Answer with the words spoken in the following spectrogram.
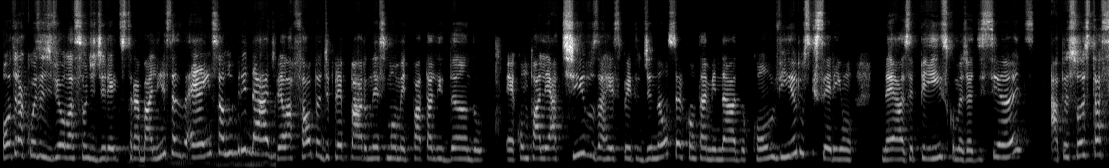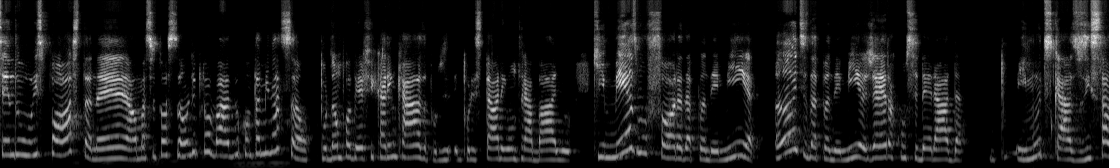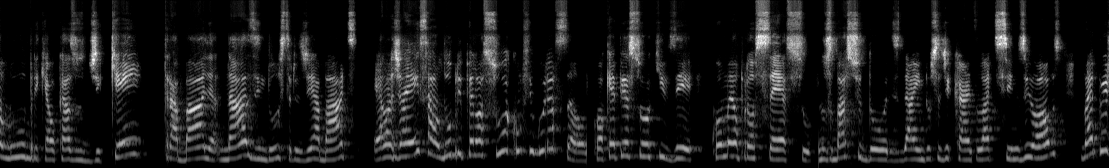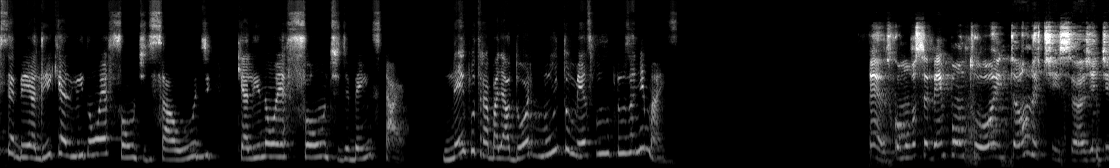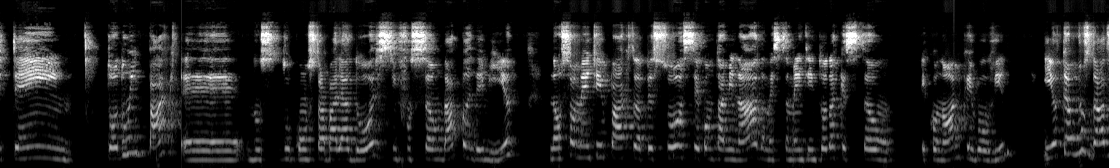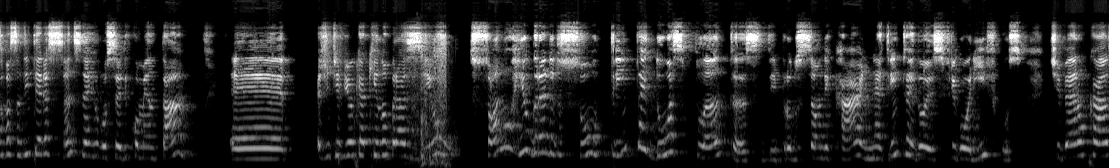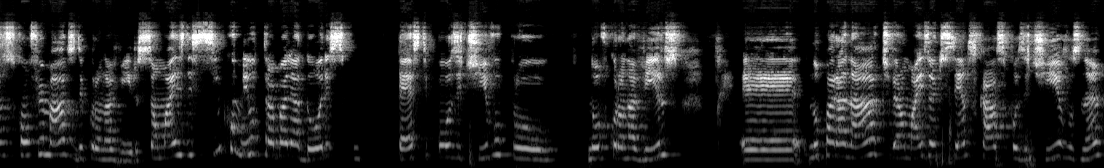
Outra coisa de violação de direitos trabalhistas é a insalubridade, pela falta de preparo nesse momento para estar lidando é, com paliativos a respeito de não ser contaminado com vírus, que seriam né, as EPIs, como eu já disse antes. A pessoa está sendo exposta né, a uma situação de provável contaminação, por não poder ficar em casa, por, por estar em um trabalho que, mesmo fora da pandemia, antes da pandemia, já era considerada em muitos casos insalubre, que é o caso de quem trabalha nas indústrias de abates, ela já é insalubre pela sua configuração. Qualquer pessoa que vê como é o processo nos bastidores da indústria de carne, laticínios e ovos, vai perceber ali que ali não é fonte de saúde, que ali não é fonte de bem-estar. Nem para o trabalhador, muito menos para os animais. É, como você bem pontuou, então, Letícia, a gente tem todo o impacto é, nos, do, com os trabalhadores em função da pandemia, não somente o impacto da pessoa ser contaminada, mas também tem toda a questão econômica envolvida. E eu tenho alguns dados bastante interessantes né, que eu gostaria de comentar. É, a gente viu que aqui no Brasil, só no Rio Grande do Sul, 32 plantas de produção de carne, né, 32 frigoríficos, tiveram casos confirmados de coronavírus. São mais de 5 mil trabalhadores com teste positivo para o novo coronavírus. É, no Paraná, tiveram mais de 800 casos positivos, né?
